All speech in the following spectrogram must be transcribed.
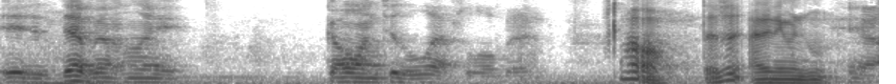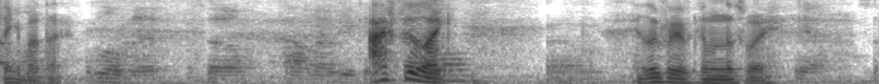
it is definitely going to the left a little bit. Oh, does it? I didn't even Yeah, think about that. A little bit. So I don't know if you can. I feel like- Um, It looks like it's coming this way. yeah. So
